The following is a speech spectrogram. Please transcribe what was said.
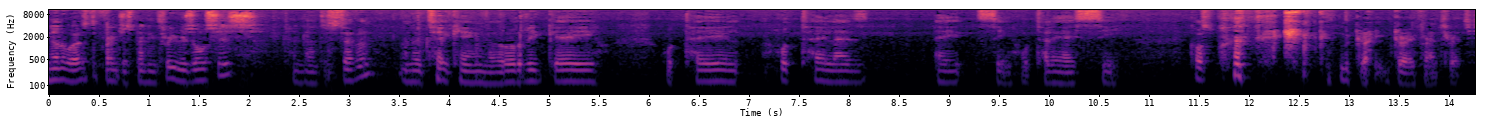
In other words, the French are spending 3 resources, 10 down to 7, and they're taking Rodrigue Hotel, Hoteles AC. Hotelier AC. Cost. the great, great French rich.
